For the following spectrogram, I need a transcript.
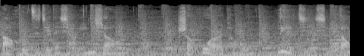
保护自己的小英雄，守护儿童，立即行动。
